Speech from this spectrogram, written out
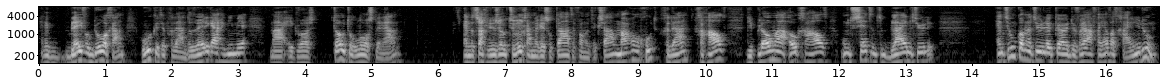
en ik bleef ook doorgaan. Hoe ik het heb gedaan, dat weet ik eigenlijk niet meer, maar ik was totaal los daarna. En dat zag je dus ook terug aan de resultaten van het examen. Maar gewoon goed gedaan, gehaald, diploma ook gehaald, ontzettend blij natuurlijk. En toen kwam natuurlijk uh, de vraag van, ja, wat ga je nu doen?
